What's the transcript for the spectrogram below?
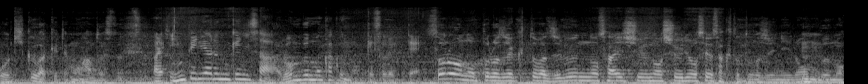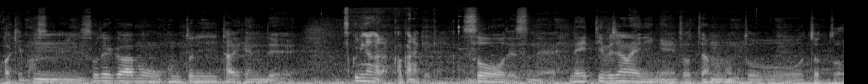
大大きく分けても半年ずつ、あれインペリアル向けにさ論文も書くんだっけそれって？ソロのプロジェクトは自分の最終の終了制作と同時に論文も書きますね、それがもう本当に大変で作りながら書かなきゃいけないからね。そうですね。ネイティブじゃない人間にとってはもう本当ちょっと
